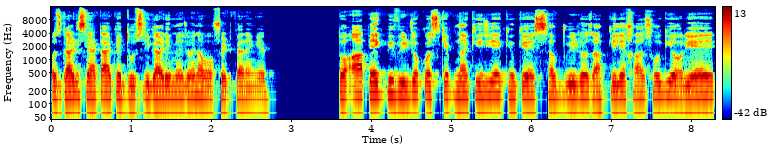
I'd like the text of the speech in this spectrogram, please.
उस गाड़ी से हटा के दूसरी गाड़ी में जो है ना वो फिट करेंगे। तो आप एक भी वीडियो को स्किप ना कीजिए, क्योंकि सब वीडियोस आपके लिए ख़ास होगी और ये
